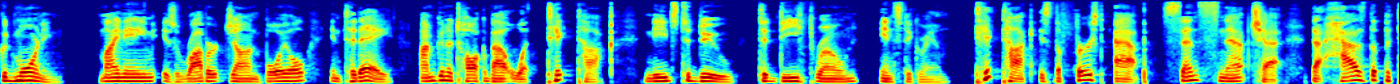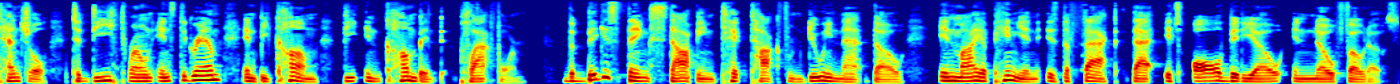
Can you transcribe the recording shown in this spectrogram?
Good morning. My name is Robert John Boyle, and today I'm going to talk about what TikTok needs to do to dethrone Instagram. TikTok is the first app since Snapchat that has the potential to dethrone Instagram and become the incumbent platform. The biggest thing stopping TikTok from doing that though, in my opinion, is the fact that it's all video and no photos.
